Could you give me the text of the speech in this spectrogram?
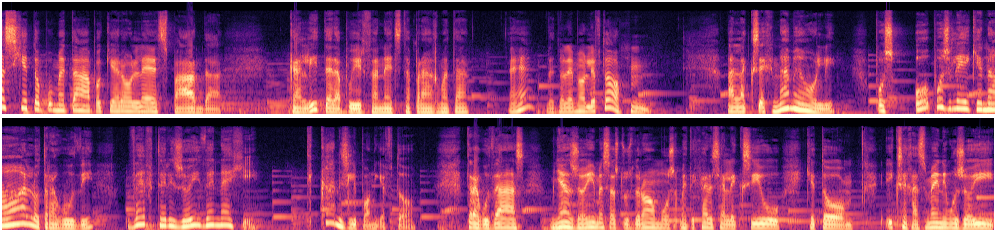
άσχετο που μετά από καιρό λες πάντα καλύτερα που ήρθαν έτσι τα πράγματα ε, δεν το λέμε όλοι αυτό. Αλλά ξεχνάμε όλοι πως όπως λέει και ένα άλλο τραγούδι δεύτερη ζωή δεν έχει. Τι κάνεις λοιπόν γι' αυτό; Τραγουδάς μια ζωή μέσα στους δρόμους με τη Χάρη Αλεξίου και το «Η ξεχασμένη μου ζωή»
